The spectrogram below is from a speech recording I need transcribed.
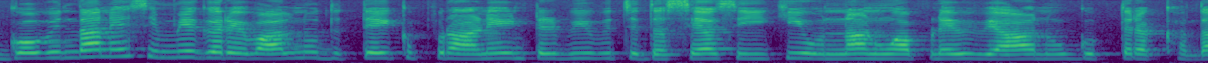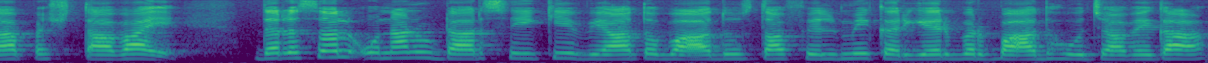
ਗੋਵਿੰਦਾ ਨੇ ਸਿੰਮੀ ਗਰੇਵਾਲ ਨੂੰ ਦਿੱਤੇ ਇੱਕ ਪੁਰਾਣੇ ਇੰਟਰਵਿਊ ਵਿੱਚ ਦੱਸਿਆ ਸੀ ਕਿ ਉਹਨਾਂ ਨੂੰ ਆਪਣੇ ਵਿਆਹ ਨੂੰ ਗੁਪਤ ਰੱਖਣ ਦਾ ਪਛਤਾਵਾ ਹੈ ਦਰਅਸਲ ਉਹਨਾਂ ਨੂੰ ਡਰ ਸੀ ਕਿ ਵਿਆਹ ਤੋਂ ਬਾਅਦ ਉਸ ਦਾ ਫਿਲਮੀ ਕੈਰੀਅਰ ਬਰਬਾਦ ਹੋ ਜਾਵੇਗਾ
